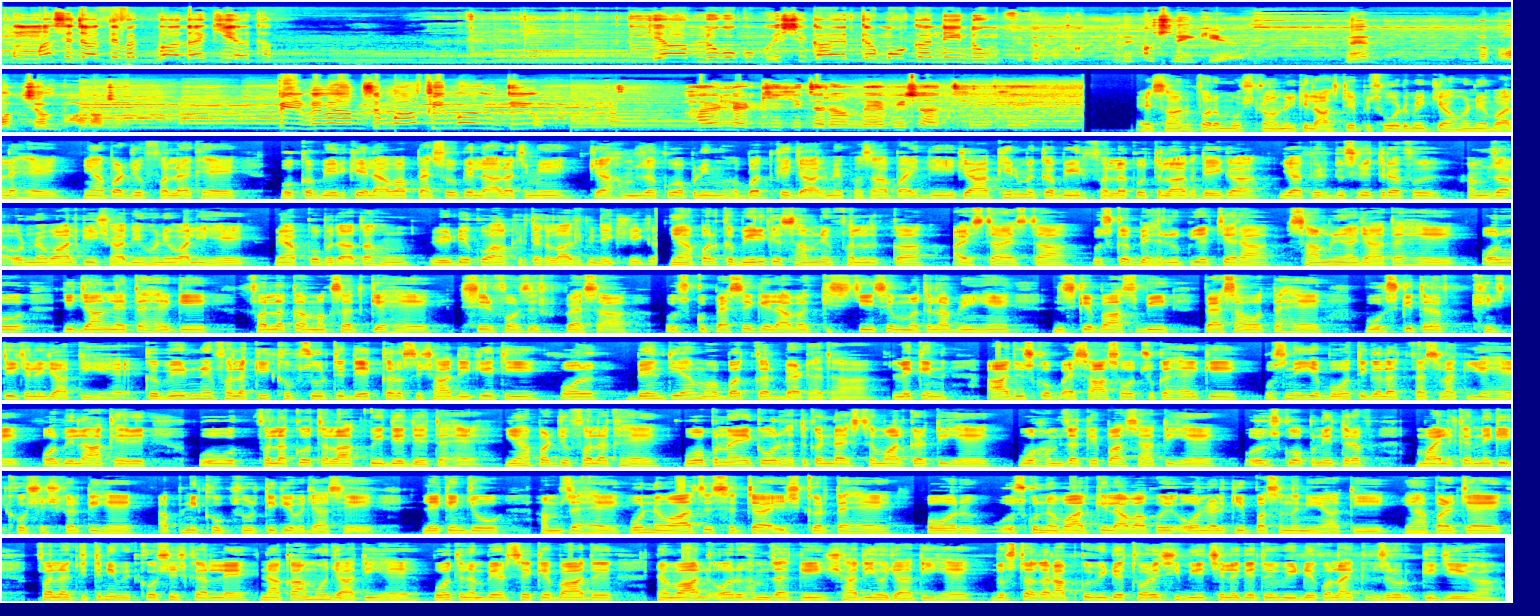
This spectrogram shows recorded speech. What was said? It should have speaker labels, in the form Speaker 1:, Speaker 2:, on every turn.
Speaker 1: अम्मा से जाते वक्त वादा किया था कि आप लोगों को कोई शिकायत का मौका नहीं दूँगी।
Speaker 2: फ़िक्र मत करो मैंने कुछ नहीं किया है। मैं मैं बहुत जल्द बाहर आ जाऊँगा।
Speaker 1: फिर भी मैं आपसे माफ़ी मांगती हूँ।
Speaker 3: हर लड़की की तरह मैं भी चाहती हूँ कि
Speaker 4: एहसान फरामोश ड्रामे के लास्ट एपिसोड में क्या होने वाला है? यहाँ पर जो फलक है वो कबीर के अलावा पैसों के लालच में क्या हमजा को अपनी मोहब्बत के जाल में फंसा पाएगी? क्या आखिर में कबीर फलक को तलाक देगा या फिर दूसरी तरफ़ हमजा और नवाल की शादी होने वाली है? मैं आपको बताता हूँ, वीडियो को आखिर तक लाजमी देखिएगा। यहाँ पर कबीर के सामने फलक का आहिस्ता आहिस्ता उसका बहरूपिया चेहरा सामने आ जाता है और वो ये जान लेता है कि फलक का मकसद क्या है। सिर्फ़ और सिर्फ़ पैसा। उसको पैसे के अलावा किसी चीज़ से मतलब नहीं है, जिसके पास भी पैसा होता है, वो उसकी तरफ़ खींचती चली जाती है। कबीर ने फलक की खूबसूरती देखकर उससे शादी की थी और बेनतिया मोहब्बत कर बैठा था। लेकिन आज उसको एहसास हो चुका है कि उसने ये बहुत ही गलत फैसला किया है और बिल आखिर वो फलक को तलाक भी दे देता है। यहाँ पर जो फलक है, वो अपना एक और हथकंडा इस्तेमाल करती है। वो हमजा के पास आती है और उसको अपनी तरफ़ माइल करने की कोशिश करती है अपनी खूबसूरती की वजह से। लेकिन जो हमजा है, वो नवाज़ से सच्चा इश्क करता है और उसको नवाल के अलावा कोई और लड़की पसंद नहीं आती। यहाँ पर चाहे फलक जितनी भी कोशिश कर ले, नाकाम हो जाती है। बहुत लंबे अरसे के बाद नवाल और हमजा की शादी हो जाती है। दोस्तों, अगर आपको वीडियो थोड़ी सी भी अच्छी लगे तो वीडियो को लाइक ज़रूर कीजिएगा।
